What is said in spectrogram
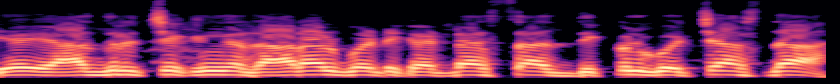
ఏ యాదృచ్ఛికంగా దారాలు పెట్టి కట్టేస్తా దిక్కులకు వచ్చేస్తా.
